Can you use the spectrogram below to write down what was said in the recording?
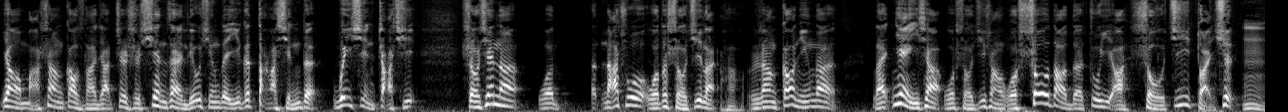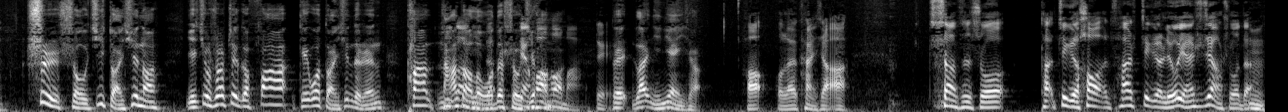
要马上告诉大家，这是现在流行的一个大型的微信诈欺。首先呢，我拿出我的手机来哈，让高宁呢来念一下我手机上我收到的，注意啊，手机短讯。嗯，是手机短讯呢，也就是说，这个发给我短信的人，他拿到了我的手机号码。码对对，来你念一下。好，我来看一下啊。上次说他这个号，他这个留言是这样说的：嗯，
